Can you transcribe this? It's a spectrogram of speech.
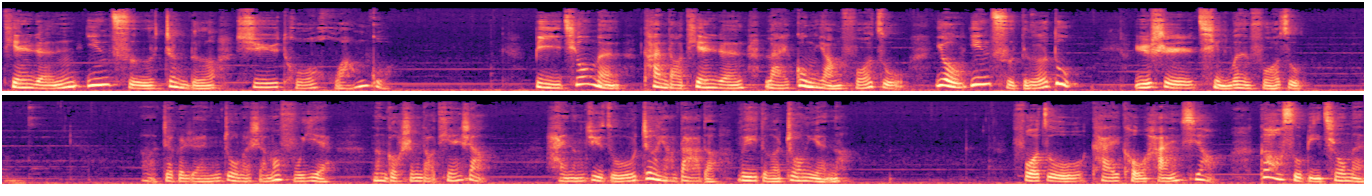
天人因此证得须陀洹果。比丘们看到天人来供养佛祖，又因此得度，于是请问佛祖：“啊，这个人种了什么福业，能够升到天上，还能具足这样大的威德庄严呢？”佛祖开口含笑，告诉比丘们。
